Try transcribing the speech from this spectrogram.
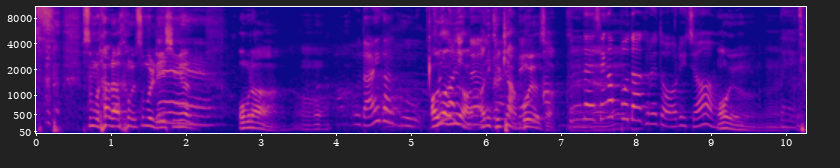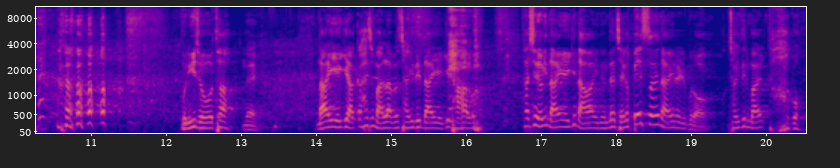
스물하나 그러면 스물넷이면 네. 어머나 어. 뭐 나이가 뭐 아니 상관이 아니 있나요? 아니 그렇게 안 그러는데? 보여서 아, 근데 네. 생각보다 그래도 어리죠. 어유 네. 분위기 좋다. 네. 나이 얘기 아까 하지 말라면서 자기들이 나이 얘기 다 하고 사실 여기 나이 얘기 나와 있는데 제가 뺐어요 나이를 일부러 자기들이 말 다 하고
